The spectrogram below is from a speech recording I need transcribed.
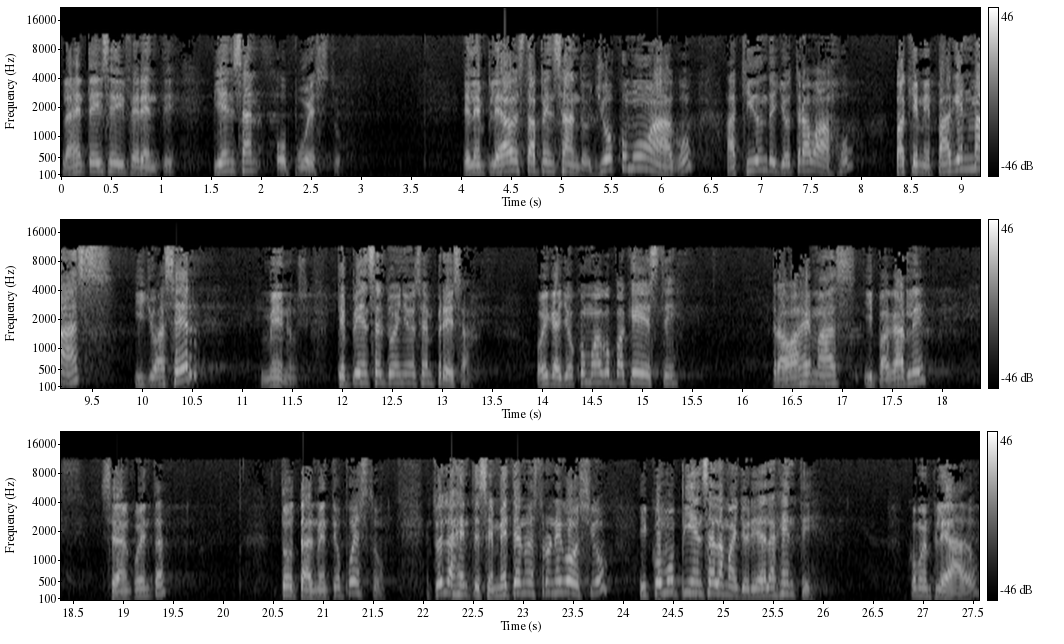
La gente dice diferente. Piensan opuesto. El empleado está pensando, ¿yo cómo hago aquí donde yo trabajo para que me paguen más y yo hacer menos? ¿Qué piensa el dueño de esa empresa? Oiga, ¿yo cómo hago para que éste trabaje más y pagarle? ¿Se dan cuenta? Totalmente opuesto. Entonces la gente se mete a nuestro negocio y ¿cómo piensa la mayoría de la gente? Como empleado.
